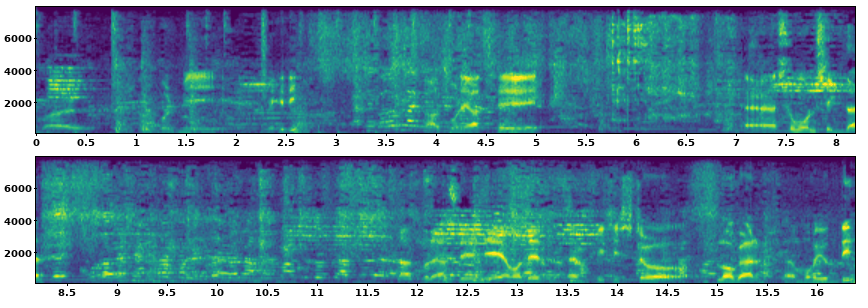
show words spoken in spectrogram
আমার সহকর্মী মেহেদি। তারপরে আছে সুমন শিকদার। তারপরে আছে যে আমাদের বিশিষ্ট ব্লগার মহিউদ্দিন।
